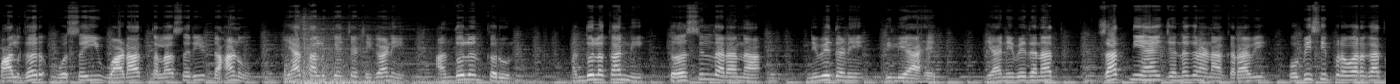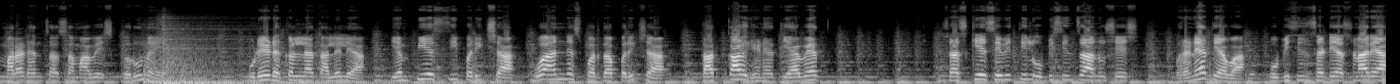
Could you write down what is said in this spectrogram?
पालघर वसई वाडा तलासरी डहाणू या तालुक्याच्या ठिकाणी आंदोलन करून आंदोलकांनी तहसीलदारांना निवेदने दिली आहेत. या निवेदनात जातनिहाय जनगणना करावी ओबीसी प्रवर्गात मराठ्यांचा समावेश करू नये पुढे ढकलण्यात आलेल्या एम पी एस सी परीक्षा व अन्य स्पर्धा परीक्षा तात्काळ घेण्यात याव्यात. शासकीय सेवेतील ओबीसींचा अनुशेष भरण्यात यावा. ओबीसींसाठी असणाऱ्या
